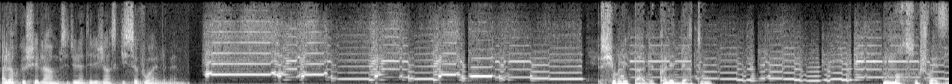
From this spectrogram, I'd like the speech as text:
Alors que chez l'homme, c'est une intelligence qui se voit elle-même. Sur les pas de Colette Berthoud, morceau choisi.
